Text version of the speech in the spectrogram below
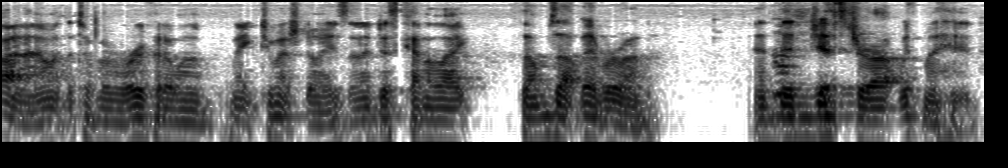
I don't know, I'm at the top of a roof. I don't want to make too much noise. And I just kind of like thumbs up everyone and then gesture up with my hand.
